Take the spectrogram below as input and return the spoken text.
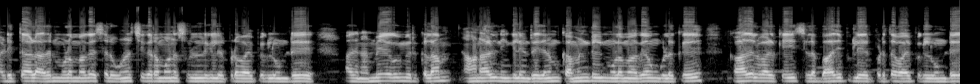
அடித்தால் அதன் மூலமாக சில உணர்ச்சிகரமான சூழ்நிலைகள் ஏற்பட வாய்ப்புகள் உண்டு. அது நன்மையாகவும் இருக்கலாம். ஆனால் நீங்கள் இன்றைய தினம் கமெண்ட்கள் மூலமாக உங்களுக்கு காதல் வாழ்க்கையை சில பாதிப்புகளை ஏற்படுத்த வாய்ப்புகள் உண்டு.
